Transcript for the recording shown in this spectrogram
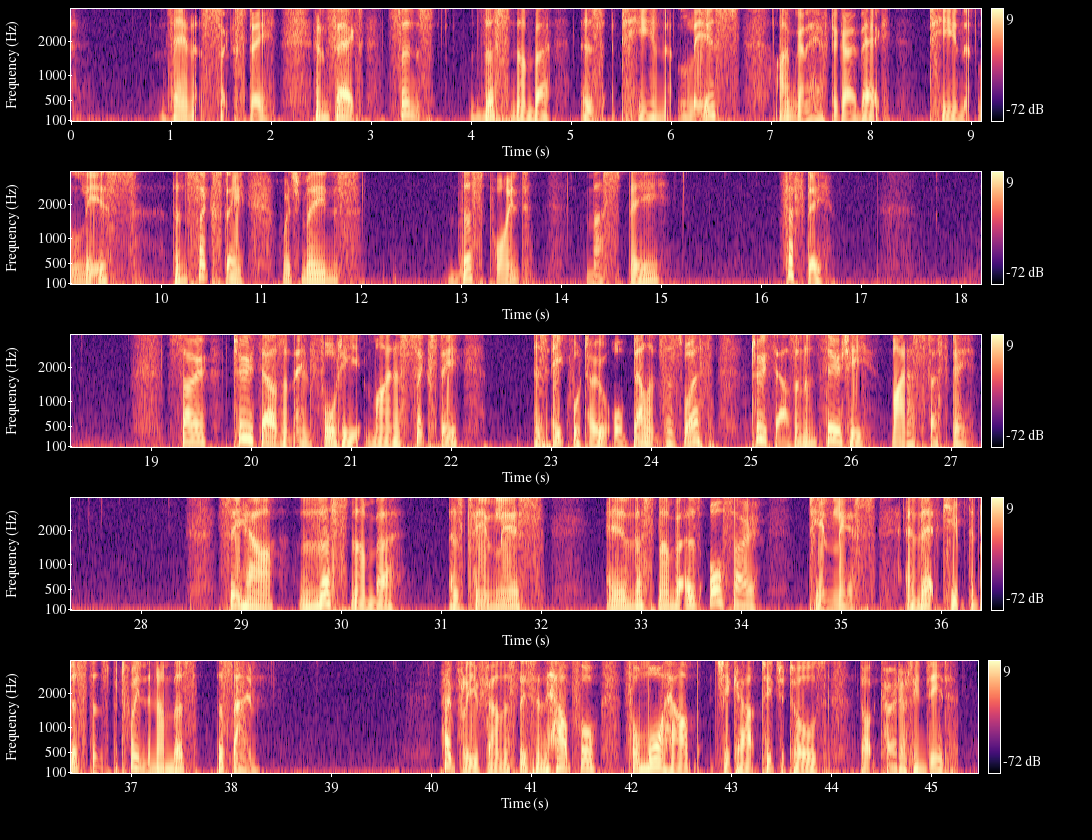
than 60. In fact, since this number is 10 less, I'm going to have to go back 10 less than 60, which means this point must be 50. So 2040 minus 60 is equal to, or balances with, 2030 minus 50. See how this number is 10 less, and this number is also 10 less, and that kept the distance between the numbers the same. Hopefully you found this lesson helpful. For more help, check out teachertools.co.nz.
